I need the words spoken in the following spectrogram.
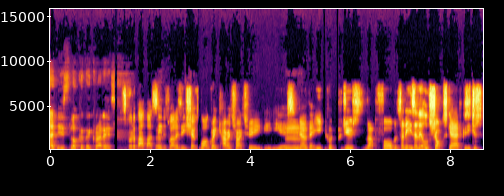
then you just look at the credits. What's good about that scene Yeah. as well is it shows what a great character actor he, he he is. Mm. You know that he could produce that performance, and it is a little shock scare because he just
